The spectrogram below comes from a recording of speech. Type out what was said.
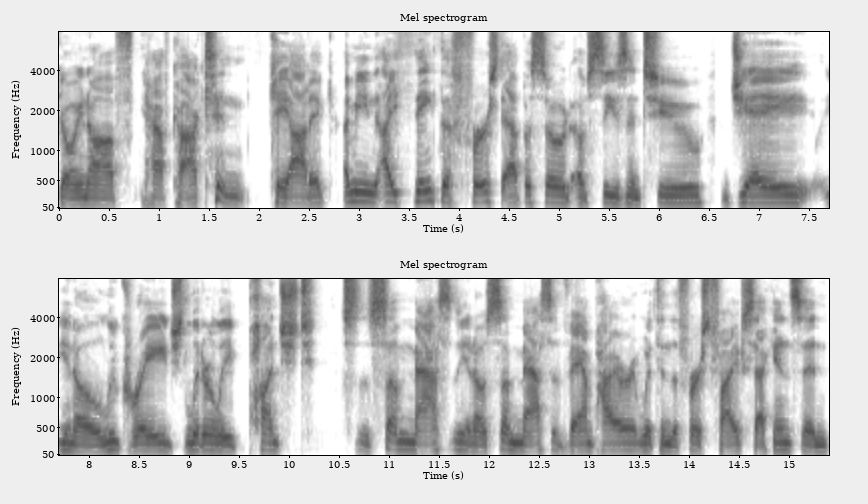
going off half cocked and chaotic. I mean, I think the first episode of season two, Jay, you know, Luke Rage literally punched some mass, you know, some massive vampire within the first five seconds. And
